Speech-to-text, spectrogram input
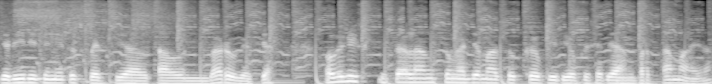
Jadi di sini itu spesial tahun baru guys ya. Oke guys, kita langsung aja masuk ke video preset yang pertama ya.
